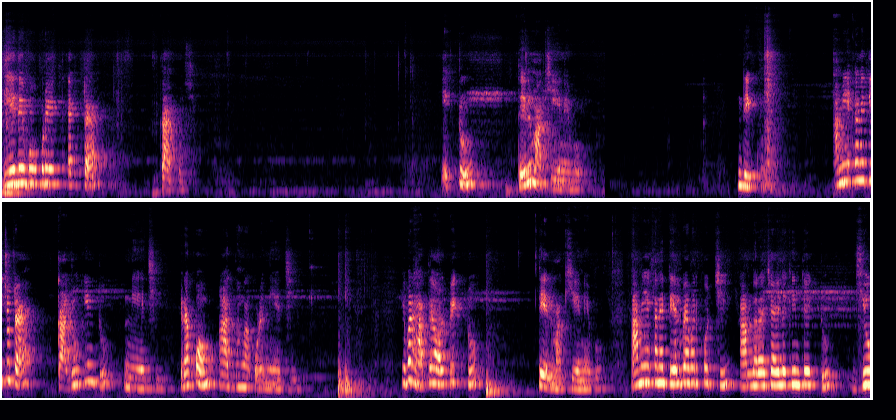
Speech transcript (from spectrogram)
দিয়ে দেবো উপরে একটা কাগজ। একটু তেল মাখিয়ে নেব। দেখুন, আমি এখানে কিছুটা কাজু কিন্তু নিয়েছি। এরকম আধ ভাঙা করে নিয়েছি। এবার হাতে অল্প একটু তেল মাখিয়ে নেব। আমি এখানে তেল ব্যবহার করছি, আপনারা চাইলে কিন্তু একটু ঘিউ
